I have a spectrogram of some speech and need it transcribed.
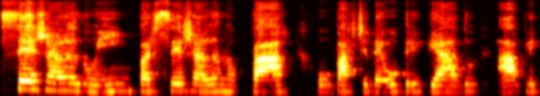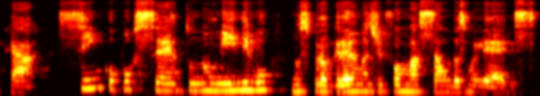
seja ano ímpar, seja ano par, o partido é obrigado a aplicar 5% no mínimo nos programas de formação das mulheres.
